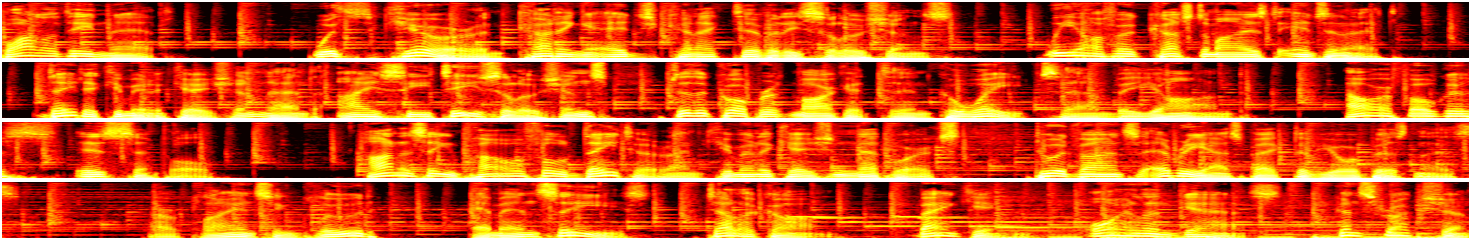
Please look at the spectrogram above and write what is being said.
Qualitynet. With secure and cutting edge connectivity solutions, we offer customized internet, data communication, and ICT solutions to the corporate market in Kuwait and beyond. Our focus is simple harnessing powerful data and communication networks to advance every aspect of your business. Our clients include MNCs, telecom, banking, oil and gas, construction,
